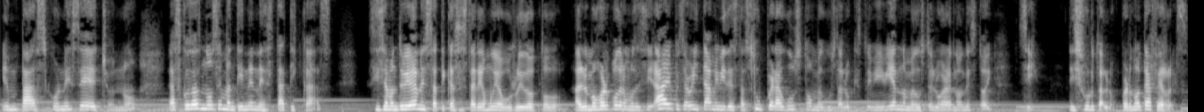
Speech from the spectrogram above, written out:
en paz con ese hecho, ¿no? Las cosas no se mantienen estáticas. Si se mantuvieran estáticas estaría muy aburrido todo. A lo mejor podremos decir, ay, pues ahorita mi vida está súper a gusto, me gusta lo que estoy viviendo, me gusta el lugar en donde estoy. Sí, disfrútalo, pero no te aferres.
